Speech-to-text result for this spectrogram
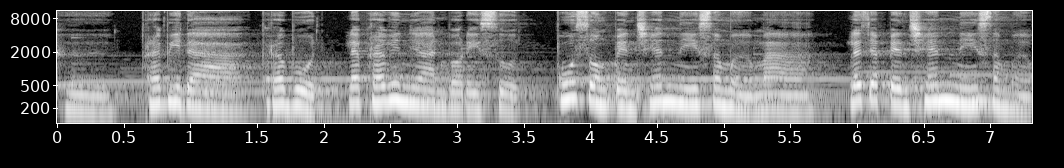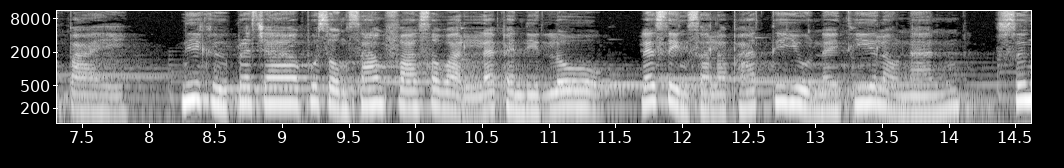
คือ พระบิดา พระบุตร และพระวิญญาณบริสุทธิ์ ผู้ทรงเป็นเช่นนี้เสมอมา และจะเป็นเช่นนี้เสมอไป นี่คือพระเจ้าผู้ทรงสร้างฟ้าสวรรค์และแผ่นดินโลก และสิ่งสารพัดที่อยู่ในที่เหล่านั้น ซึ่ง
